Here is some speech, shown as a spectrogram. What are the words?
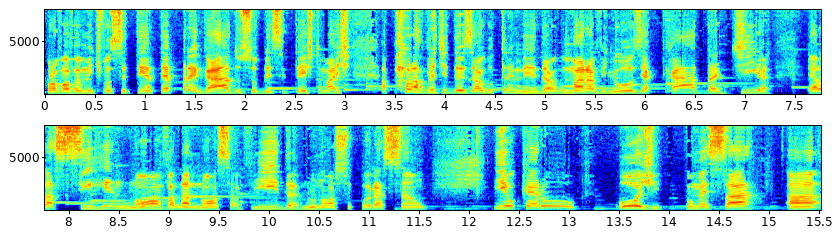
provavelmente você tenha até pregado sobre esse texto, mas a palavra de Deus é algo tremendo, é algo maravilhoso e a cada dia ela se renova na nossa vida, no nosso coração. E eu quero hoje começar a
